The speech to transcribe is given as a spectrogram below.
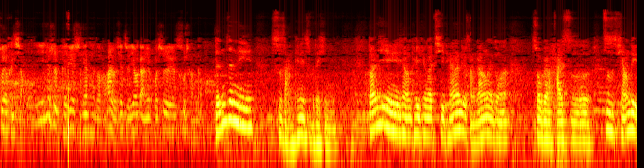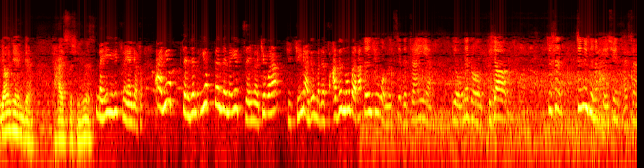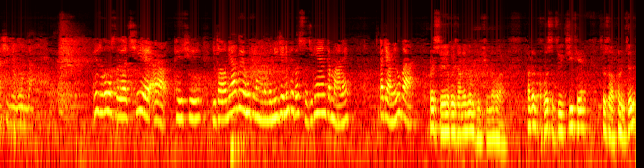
作用很小。一就是培训时间太短，二有些职业我感觉不是速成的。真正的实战肯定是不得行的，短期像培训个七天就上岗那种啊，说白了还是只是相对了解一点。还是新人。那有有专业就说，啊，有证证有本人没有证没，结果呢，就尽量都没得啥都弄到他。根据我们自己的专业，有那种比较，就是针对性的培训才算是有用的。你如果是个企业啊，培训一到两个月，我觉得还能够理解。你培个十几天干嘛呢？打酱油吧。而社会上那种培训的话，它的课时只有几天，所以说可能真的。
